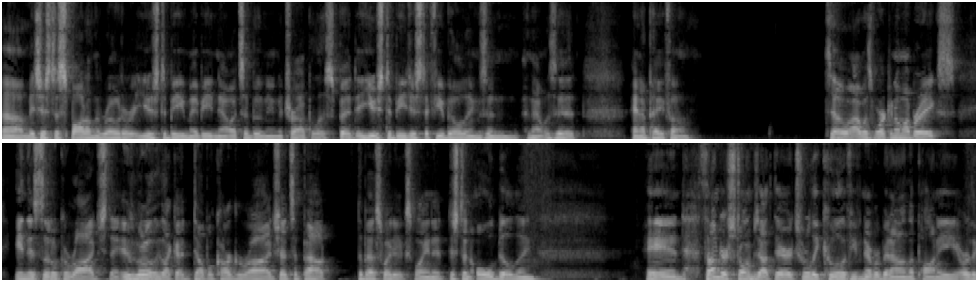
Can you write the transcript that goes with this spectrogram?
um, it's just a spot on the road, or it used to be. Maybe now it's a booming metropolis, but it used to be just a few buildings, and and that was it, and a payphone. So I was working on my brakes in this little garage thing. It was literally like a double car garage. That's about the best way to explain it. Just an old building and thunderstorms out there. It's really cool if you've never been out on the Pawnee or the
